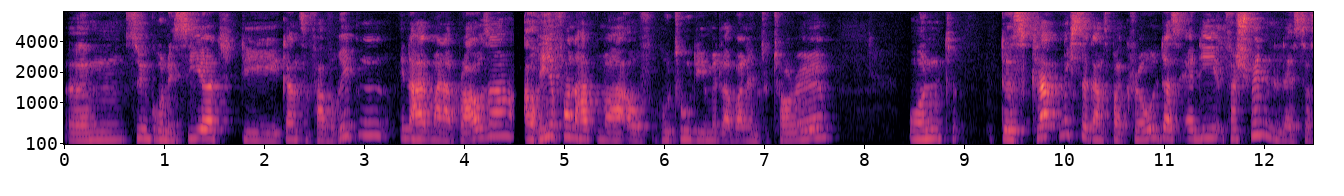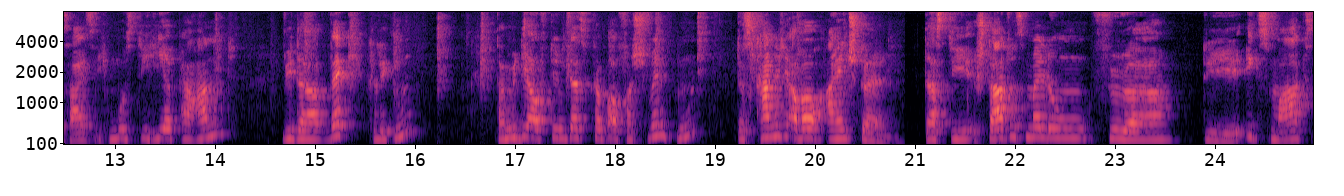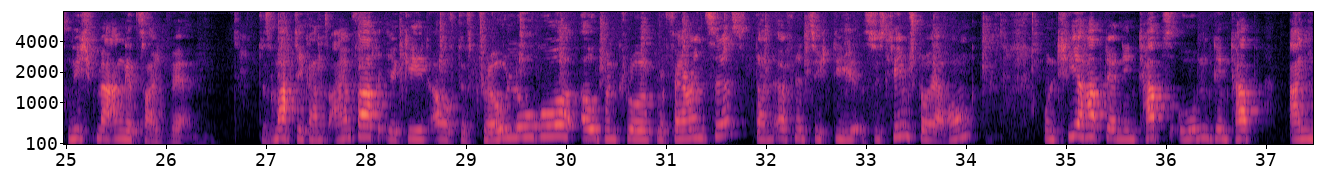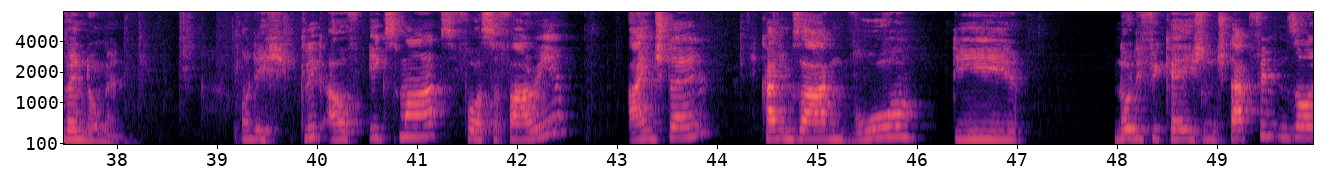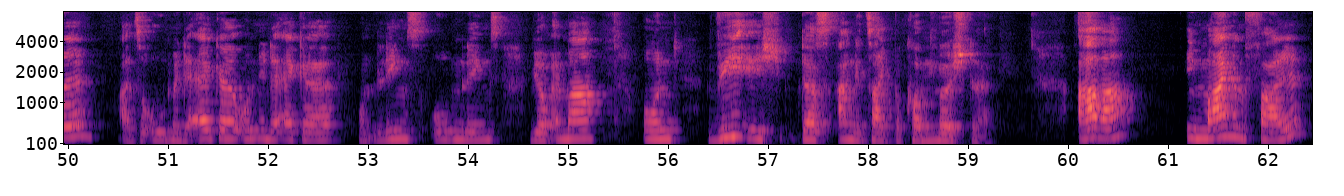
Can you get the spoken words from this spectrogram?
ähm, synchronisiert die ganzen Favoriten innerhalb meiner Browser. Auch hiervon hatten wir auf Hotudi mittlerweile ein Tutorial. Und das klappt nicht so ganz bei Crawl, dass er die verschwinden lässt. Das heißt, ich muss die hier per Hand wieder wegklicken, damit die auf dem Desktop auch verschwinden. Das kann ich aber auch einstellen, dass die Statusmeldungen für die X-Marks nicht mehr angezeigt werden. Das macht ihr ganz einfach. Ihr geht auf das Crow-Logo, Open Crow Preferences, dann öffnet sich die Systemsteuerung und hier habt ihr in den Tabs oben den Tab Anwendungen. Und ich klicke auf Xmarks for Safari, einstellen. Ich kann ihm sagen, wo die Notification stattfinden soll. Also oben in der Ecke, unten in der Ecke, unten links, oben links, wie auch immer. Und wie ich das angezeigt bekommen möchte. Aber in meinem Fall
